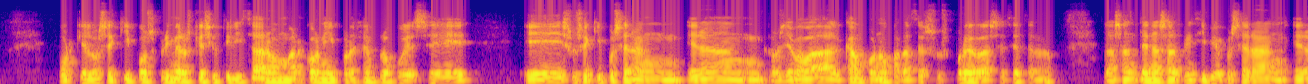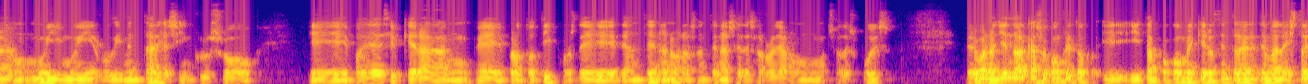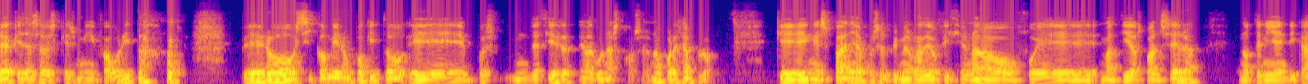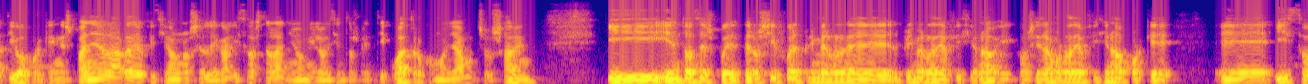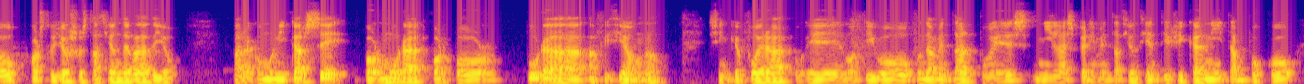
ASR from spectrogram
Porque los equipos primeros que se utilizaron, Marconi, por ejemplo, pues eh, eh, sus equipos eran, eran, los llevaba al campo, ¿no? Para hacer sus pruebas, etcétera, ¿no? Las antenas al principio pues eran, eran muy, muy rudimentarias, incluso eh, podría decir que eran eh, prototipos de, antena, ¿no? Las antenas se desarrollaron mucho después. Pero bueno, yendo al caso concreto, y, tampoco me quiero centrar en el tema de la historia, que ya sabes que es mi favorito, pero sí conviene un poquito pues decir algunas cosas, ¿no? Por ejemplo, que en España pues el primer radioaficionado fue Matías Balsera, no tenía indicativo porque en España la radioficción no se legalizó hasta el año 1924, como ya muchos saben. Y, entonces, pues, pero sí fue el primer, eh, el radioaficionado y consideramos radioaficionado porque eh, hizo, construyó su estación de radio para comunicarse por, mura, por, por pura afición, ¿no? Sin que fuera eh, el motivo fundamental, pues ni la experimentación científica ni tampoco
